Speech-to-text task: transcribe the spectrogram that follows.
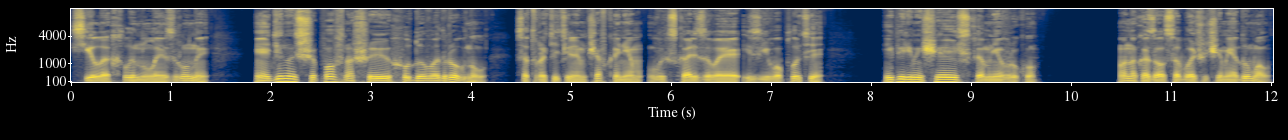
Сила хлынула из руны, и один из шипов на шее худого дрогнул, с отвратительным чавканием выскальзывая из его плоти и перемещаясь ко мне в руку. Он оказался больше, чем я думал,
